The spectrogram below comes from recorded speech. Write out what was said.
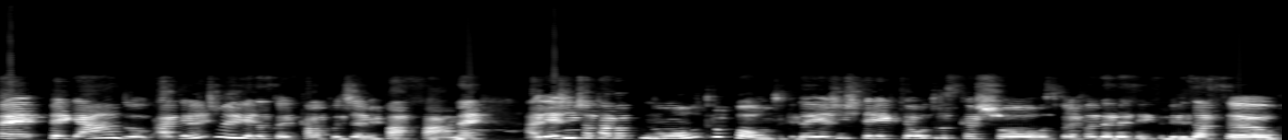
é, pegado a grande maioria das coisas que ela podia me passar, né? Ali a gente já estava num outro ponto, que daí a gente teria que ter outros cachorros para fazer a dessensibilização.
